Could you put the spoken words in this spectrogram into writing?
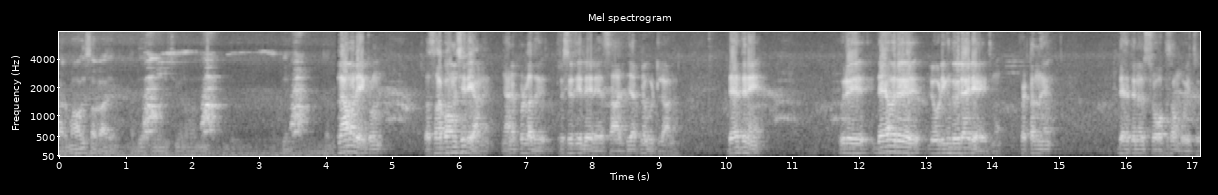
പരമാവധി സഹായം അദ്ദേഹത്തിന് വേണ്ടി ചെയ്യണമെന്ന് അസ്സാമലൈക്കും റസാഖ് ഞാനിപ്പോൾ ഉള്ളത് തൃശ്ശൂർ ജില്ലയിലെ സാജിചേട്ടന്റെ വീട്ടിലാണ്. ഇദ്ദേഹത്തിന് ഒരു ഇദ്ദേഹം ഒരു ലോഡിങ് തൊഴിലാളിയായിരുന്നു പെട്ടെന്ന് ഇദ്ദേഹത്തിന് സ്ട്രോക്ക് സംഭവിച്ചു.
